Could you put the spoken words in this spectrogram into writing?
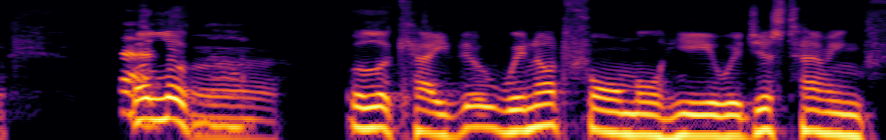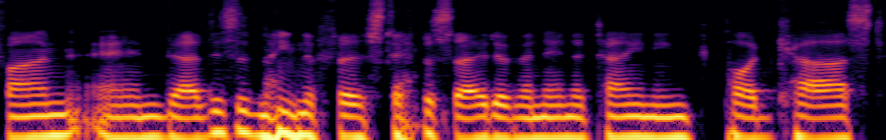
well, look, uh, well, look, hey, we're not formal here. We're just having fun. And uh, this has been the first episode of an entertaining podcast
